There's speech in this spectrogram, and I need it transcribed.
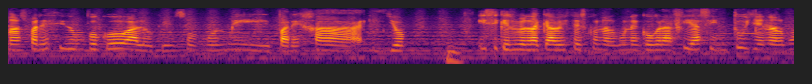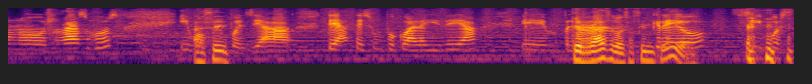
más parecido un poco a lo que somos mi pareja y yo. Mm. Y sí que es verdad que a veces con alguna ecografía se intuyen algunos rasgos y ah, bueno, pues ya te haces un poco a la idea. ¿Qué rasgos has intuido? Creo, sí, pues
